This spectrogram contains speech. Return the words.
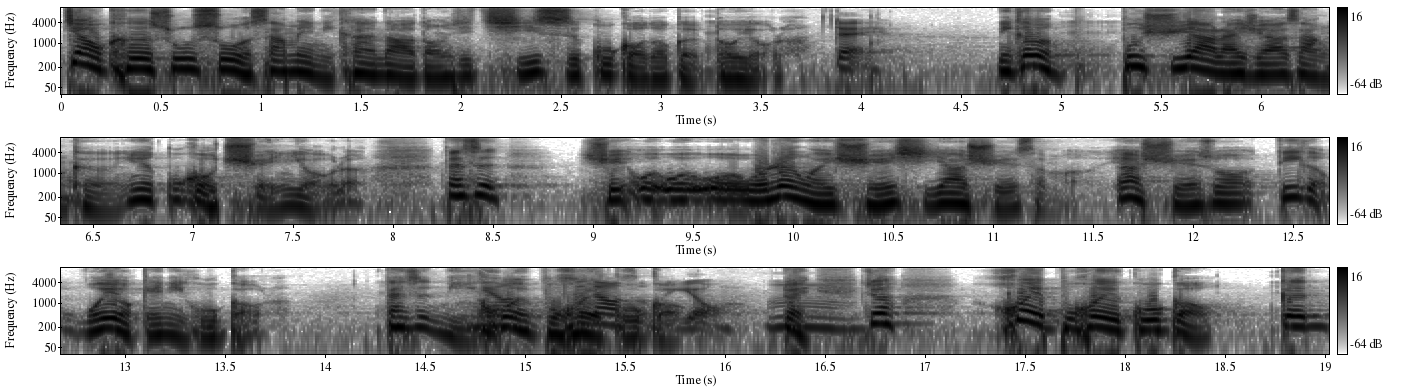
教科书书的上面你看得到的东西，其实 Google 都都都有了。对。你根本不需要来学校上课，因为 Google 全有了。但是学我我我我认为学习要学什么？要学说，第一个我有给你 Google 了，但是你会不会 Google？对，就会不会 Google 跟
